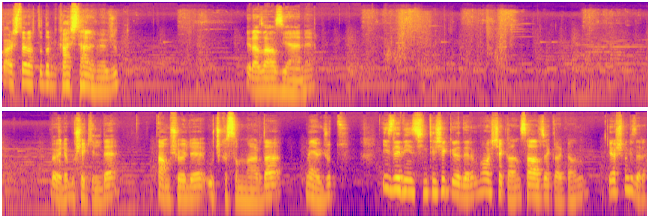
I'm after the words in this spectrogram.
Karşı tarafta da birkaç tane mevcut. Biraz az yani. Böyle bu şekilde tam şöyle uç kısımlarda mevcut. İzlediğiniz için teşekkür ederim. Hoşçakalın. Sağlıcakla kalın. Görüşmek üzere.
